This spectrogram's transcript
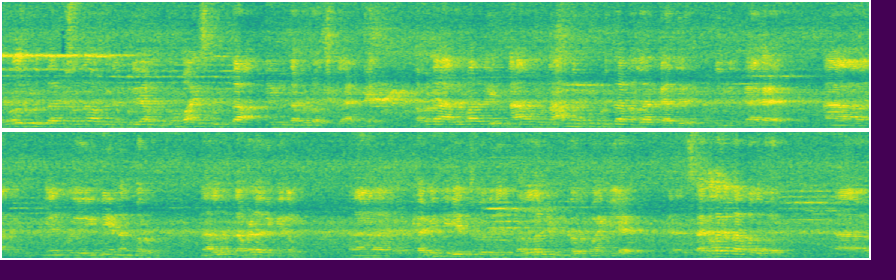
குரல் கொடுத்தான்னு சொன்னால் அவங்களுக்கு புரியாமல் இருக்கும். வாய்ஸ் கொடுத்தா நீங்கள் தமிழ் வச்சுக்கலாங்க அப்புறம் அது மாதிரி நான் நான் மட்டும் கொடுத்தா நல்லா இருக்காது அப்படிங்கிறதுக்காக என்னுடைய இந்திய நண்பரும் நல்ல தமிழறிஞரும் கவிதை ஏற்றுவதில் வல்லமை மிக்கவருமாகிய அஹ், சகலகலா வல்லவர் ஆஹ்,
